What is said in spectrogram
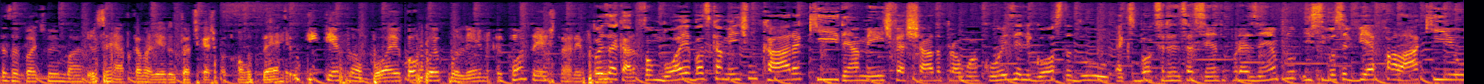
Essa parte foi embora. Eu sou Renato Cavaleiro do Totcast.com.br. O que que é fanboy? Qual foi a polêmica? Conta aí a história aí. Pois é, cara, fanboy é basicamente um cara que tem a mente fechada pra alguma coisa, ele gosta do Xbox 360, por exemplo, e se você vier falar que o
